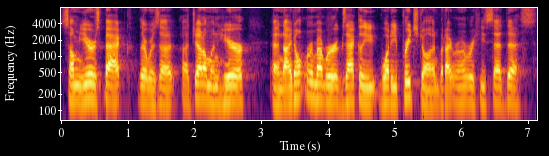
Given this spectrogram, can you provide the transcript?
some years back, there was a, a, gentleman here, and I don't remember exactly what he preached on, but I remember he said this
